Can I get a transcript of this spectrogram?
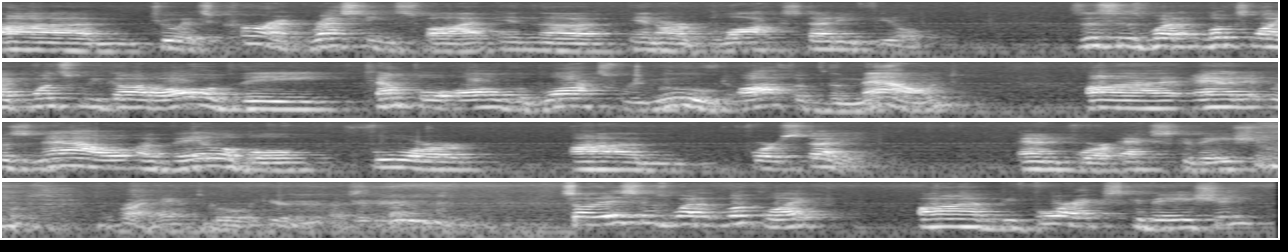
um, to its current resting spot in, the, in our block study field. So this is what it looks like once we got all of the temple, all of the blocks removed off of the mound. Uh, and it was now available for, um, for study and for excavation. Right, I have to go over here to press the button. So this is what it looked like uh, before excavation.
